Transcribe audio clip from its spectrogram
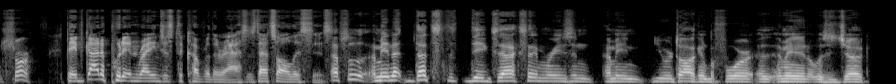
Sure. They've got to put it in writing just to cover their asses. That's all this is. Absolutely. I mean, that's the, the exact same reason. I mean, you were talking before. I mean, it was a joke,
